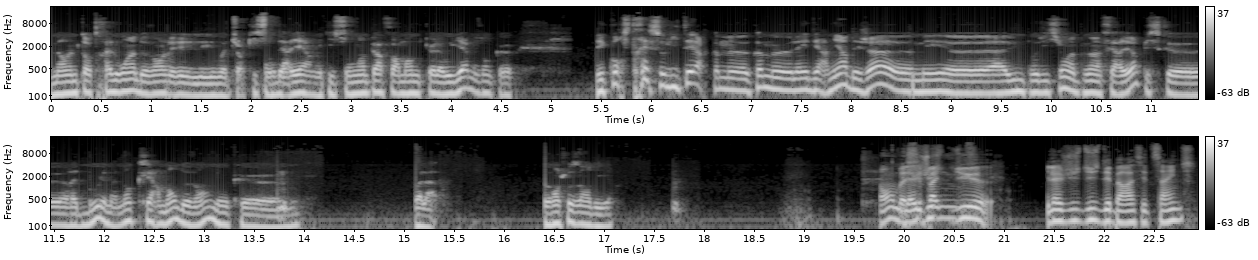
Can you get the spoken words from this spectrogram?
mais en même temps très loin devant les, voitures qui sont derrière, mais qui sont moins performantes que la Williams. Donc des courses très solitaires comme comme l'année dernière déjà, mais à une position un peu inférieure puisque Red Bull est maintenant clairement devant. Donc voilà grand chose à en dire. Non, bah, il, a juste dû, il a juste dû se débarrasser de Sainz.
